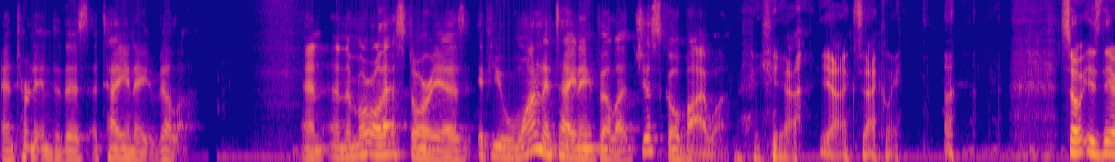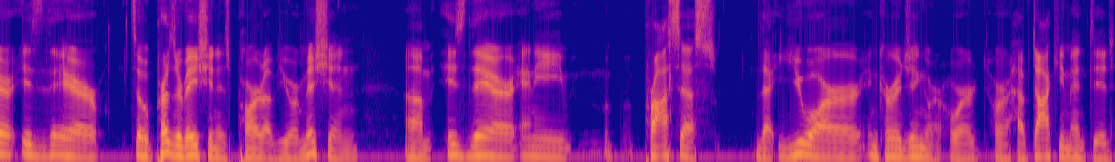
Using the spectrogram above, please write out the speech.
and turned it into this Italianate villa. And and the moral of that story is, if you want an Italianate villa, just go buy one. Yeah, yeah, exactly. so is there is there so preservation is part of your mission? Um, is there any process that you are encouraging or, or, or have documented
